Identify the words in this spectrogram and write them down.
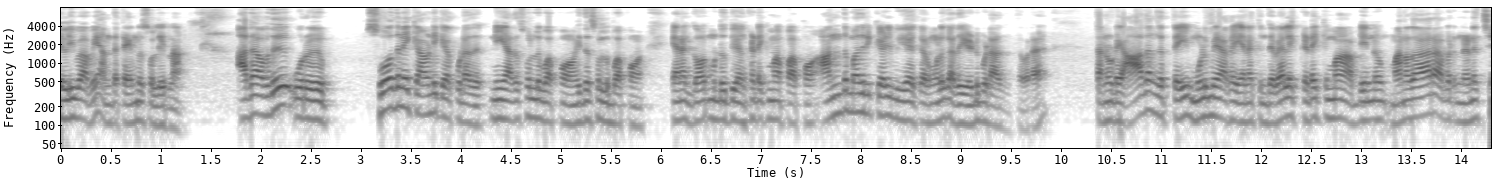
தெளிவாகவே அந்த டைமில் சொல்லிடலாம். அதாவது ஒரு சோதனைக்காண்டி கேட்கக்கூடாது. நீ அதை சொல்லு பார்ப்போம் இதை சொல்லு பார்ப்போம் எனக்கு கவர்மெண்ட் உத்தியோகம் கிடைக்குமா பார்ப்போம் அந்த மாதிரி கேள்வி கேட்குறவங்களுக்கு அது எடுபடாது தவிர தன்னுடைய ஆதங்கத்தை முழுமையாக எனக்கு இந்த வேலை கிடைக்குமா அப்படின்னு மனதார அவர் நினச்சி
